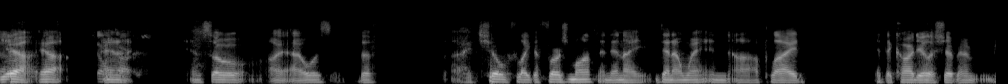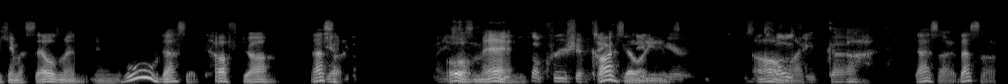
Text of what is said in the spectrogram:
Uh, yeah, yeah. Selling and, uh, cars. And so I, I was the I chilled for like the first month, and then I then I went and uh, applied at the car dealership and became a salesman. And whoo, that's a tough job. That's Yeah. a oh, to man. sell cruise ship Car selling Navy is- Pier. It's oh my god, that's a that's a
